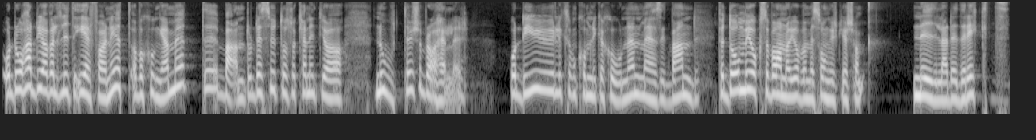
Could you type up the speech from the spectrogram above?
Och då hade jag väldigt lite erfarenhet av att sjunga med ett eh, band. Och dessutom så kan inte jag noter så bra heller. Och det är ju liksom kommunikationen med sitt band. För de är ju också vana att jobba med sångerskor som nailar det direkt.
